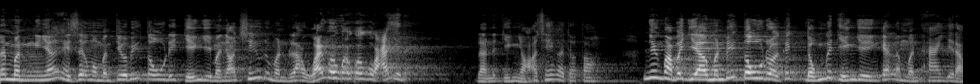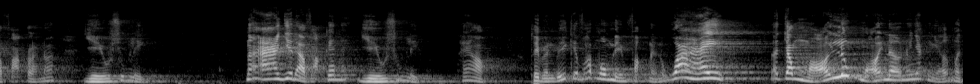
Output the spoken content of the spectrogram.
nên mình nhớ ngày xưa mà mình chưa biết tu đi chuyện gì mà nhỏ xíu thì mình la quải quải quải quải quải vậy đó. Là nó chuyện nhỏ xé ra cho to. Nhưng mà bây giờ mình biết tu rồi cái đụng cái chuyện gì cái là mình ai với đạo phật là nó dịu xuống liền. Nó ai với đạo phật cái nó dịu xuống liền. Thấy không? Thì mình biết cái pháp môn niệm phật này nó quá hay. Nó trong mọi lúc mọi nơi nó nhắc nhở mình.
